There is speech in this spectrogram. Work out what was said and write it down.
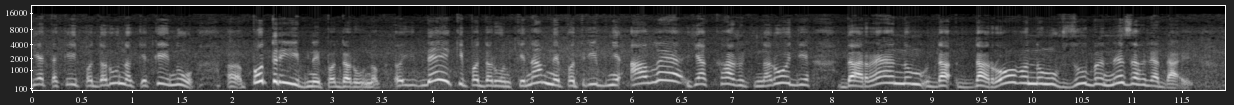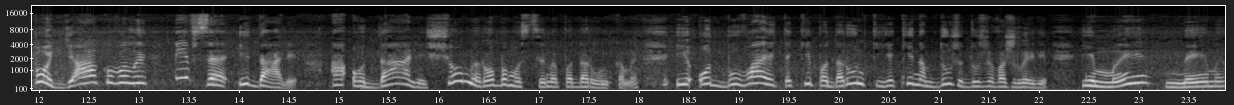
є такий подарунок, який ну е, потрібний подарунок. Е, Деякі подарунки нам не потрібні, але як кажуть в народі, дареному, дарованому в зуби не заглядають. Подякували і все, і далі. А от далі, що ми робимо з цими подарунками? І от бувають такі подарунки, які нам дуже дуже важливі, і ми ними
